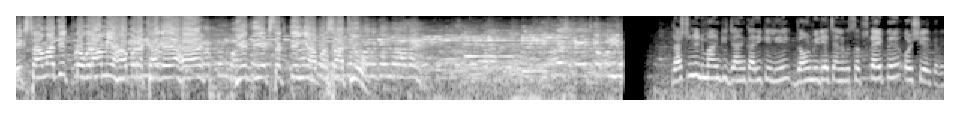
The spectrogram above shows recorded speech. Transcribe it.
एक सामाजिक प्रोग्राम यहाँ पर रखा गया है। ये देख सकते हैं यहाँ पर साथियों। राष्ट्र निर्माण की जानकारी के लिए ग्राउंड मीडिया चैनल को सब्सक्राइब करें और शेयर करें।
